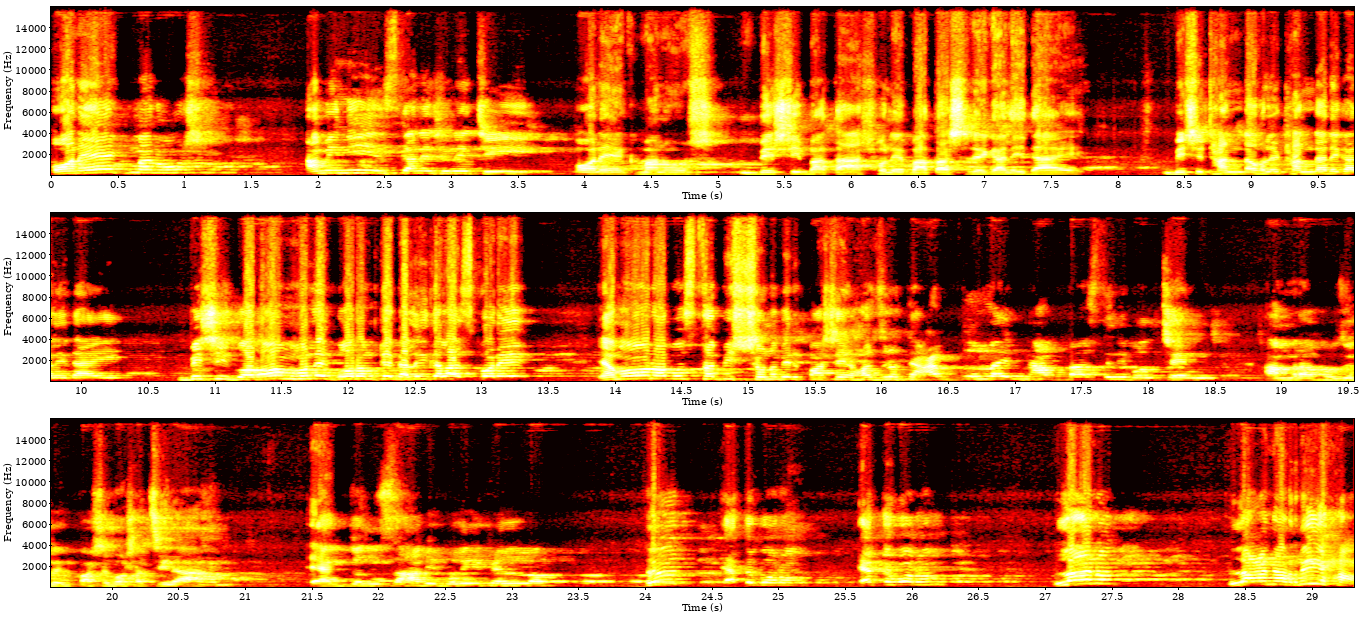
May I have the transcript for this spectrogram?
অনেক মানুষ আমি নিজ কানে শুনেছি অনেক মানুষ বেশি বাতাস হলে বাতাস রেগালি দেয় বেশি ঠান্ডা হলে ঠান্ডা রেগালি দেয় বেশি গরম হলে গরমকে গালি গালাজ করে। এমন অবস্থা বিশ্ব নবীর পাশে হজরতে আব্দুল্লাহ আব্বাস তিনি বলছেন আমরা হুজুরের পাশে বসাছিলাম একজন সাহাবি বলেই ফেলল "ধুৎ, এত গরম এত গরম লানা রিহা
